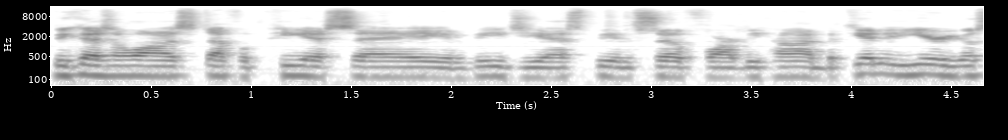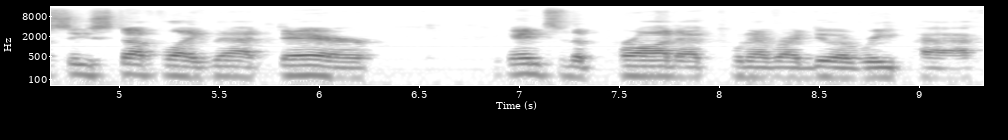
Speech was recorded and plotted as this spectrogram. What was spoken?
because a lot of stuff with PSA and BGS being so far behind, but at the end of the year, you'll see stuff like that there into the product whenever I do a repack.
